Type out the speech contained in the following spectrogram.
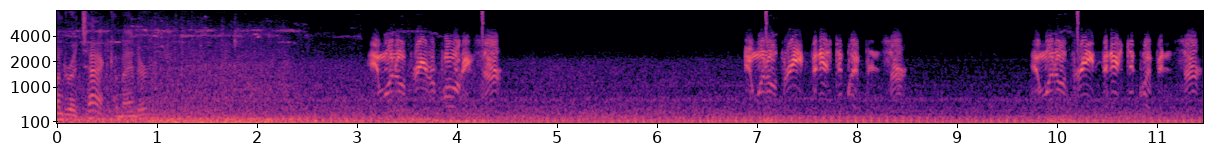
under attack, Commander. M103 reporting, sir. M103 finished equipping, sir. M103 finished equipping, sir.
